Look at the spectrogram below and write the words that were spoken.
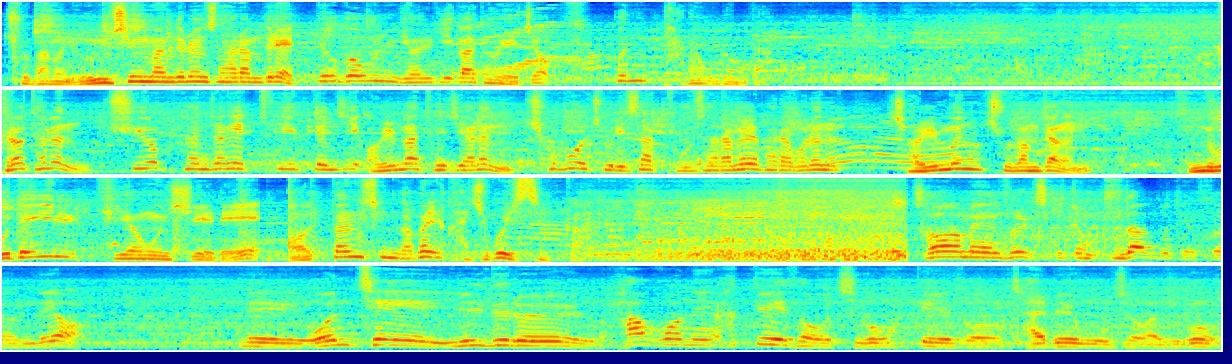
주방은 음식 만드는 사람들의 뜨거운 열기가 더해져 후끈 달아오른다. 그렇다면 취업 현장에 투입된 지 얼마 되지 않은 초보 조리사 두 사람을 바라보는 젊은 주방장은 노대일 귀영훈 씨에 대해 어떤 생각을 가지고 있을까? 처음엔 솔직히 좀 부담도 됐었는데요. 네, 원체 일들을 학원에 학교에서 직업 학교에서 잘 배우고 오셔가지고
